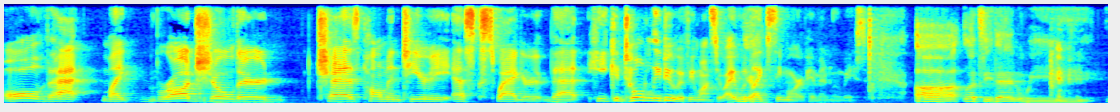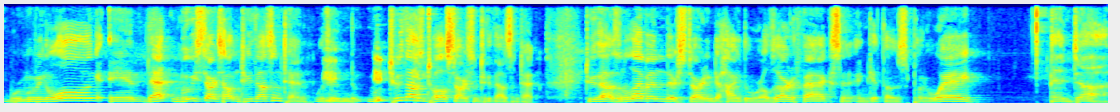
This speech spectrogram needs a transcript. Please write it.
all that like broad-shouldered Chazz Palminteri esque swagger that he can totally do if he wants to. I would Yeah. like to see more of him in movies. Uh, let's see. Then we we're moving along, and that movie starts out in 2010. Within the, 2012 starts in 2010. 2011, they're starting to hide the world's artifacts and, and get those put away, and uh,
